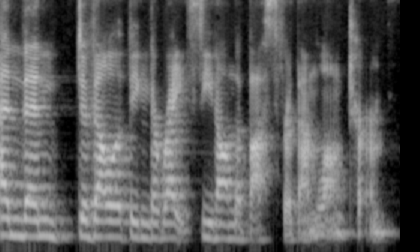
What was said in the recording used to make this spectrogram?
and then developing the right seat on the bus for them long term.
